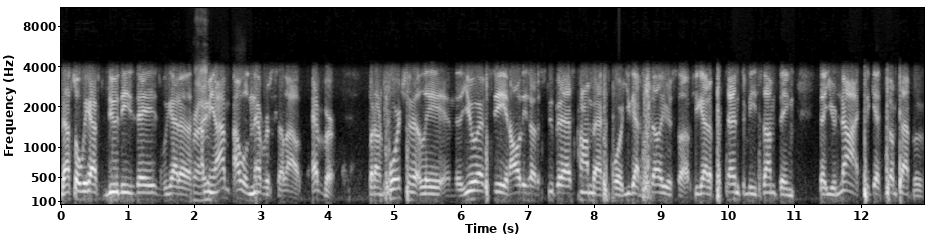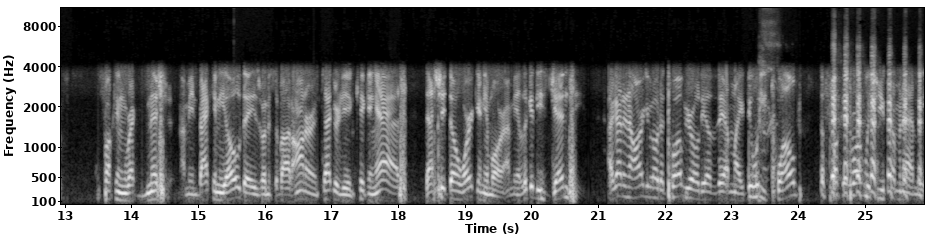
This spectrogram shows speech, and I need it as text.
that's what we have to do these days. We gotta. I mean, I, I will never sell out ever. But unfortunately, in the UFC and all these other stupid ass combat sport, you got to sell yourself. You got to pretend to be something that you're not to get some type of fucking recognition. I mean, back in the old days when it's about honor, integrity, and kicking ass, that shit don't work anymore. I mean, look at these Gen Z. I got in an argument with a 12 year old the other day. I'm like, dude, what are you 12? The fuck is wrong with you coming at me?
